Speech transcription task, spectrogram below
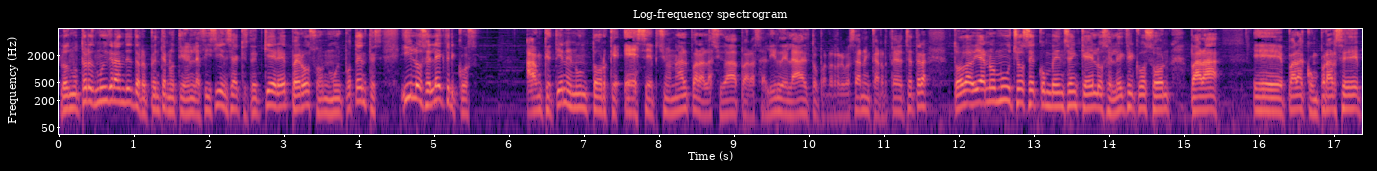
Los motores muy grandes de repente no tienen la eficiencia que usted quiere, pero son muy potentes. Y los eléctricos, aunque tienen un torque excepcional para la ciudad, para salir del alto, para rebasar en carretera, etcétera, todavía no muchos se convencen que los eléctricos son para eh, para comprarse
